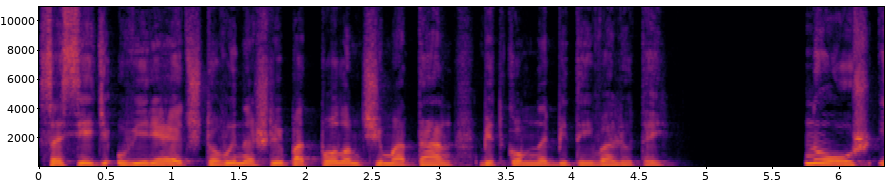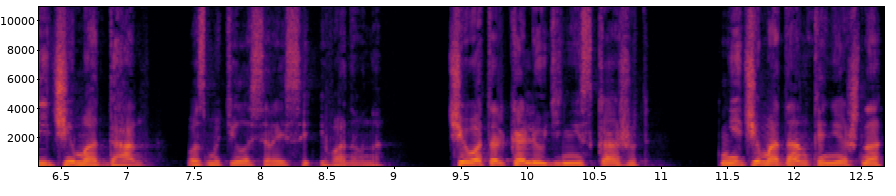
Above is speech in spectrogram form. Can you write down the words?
«Соседи уверяют, что вы нашли под полом чемодан, битком набитый валютой». «Ну уж и чемодан», – возмутилась Раиса Ивановна. «Чего только люди не скажут. Не чемодан, конечно,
